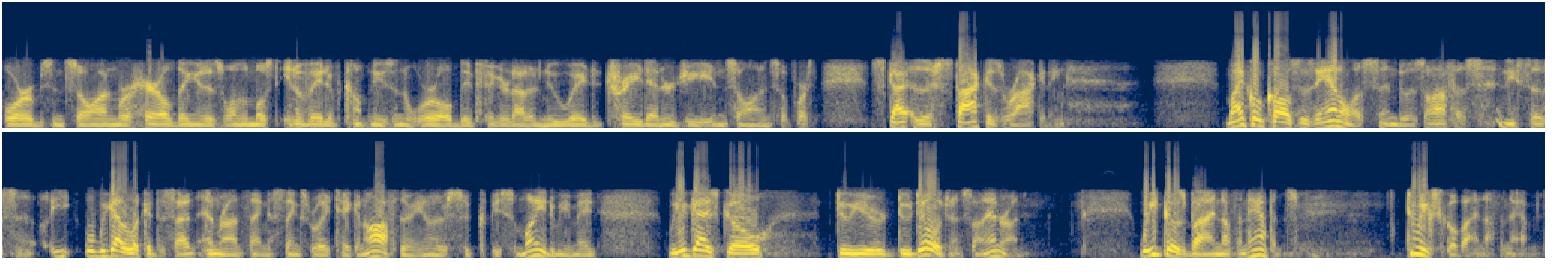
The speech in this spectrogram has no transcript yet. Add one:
Forbes and so on were heralding it as one of the most innovative companies in the world. They'd figured out a new way to trade energy and so on and so forth. Sky, the stock is rocketing. Michael calls his analysts into his office and he says, "We got to look at this Enron thing. This thing's really taken off. There, you know, there could be some money to be made. Will you guys go do your due diligence on Enron?" Week goes by, nothing happens. Two weeks go by, nothing happens.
